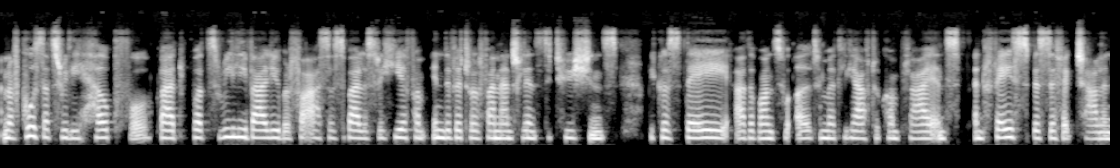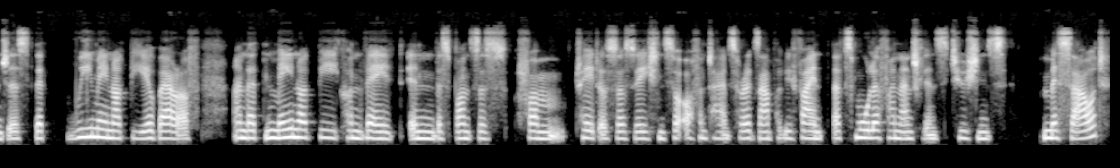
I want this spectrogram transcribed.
And of course, that's really helpful. But what's really valuable for us as well is to hear from individual financial institutions because they are the ones who ultimately have to comply and, and face specific challenges that we may not be aware of and that may not be conveyed in responses from trade associations. So oftentimes, for example, we find that smaller financial institutions miss out.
